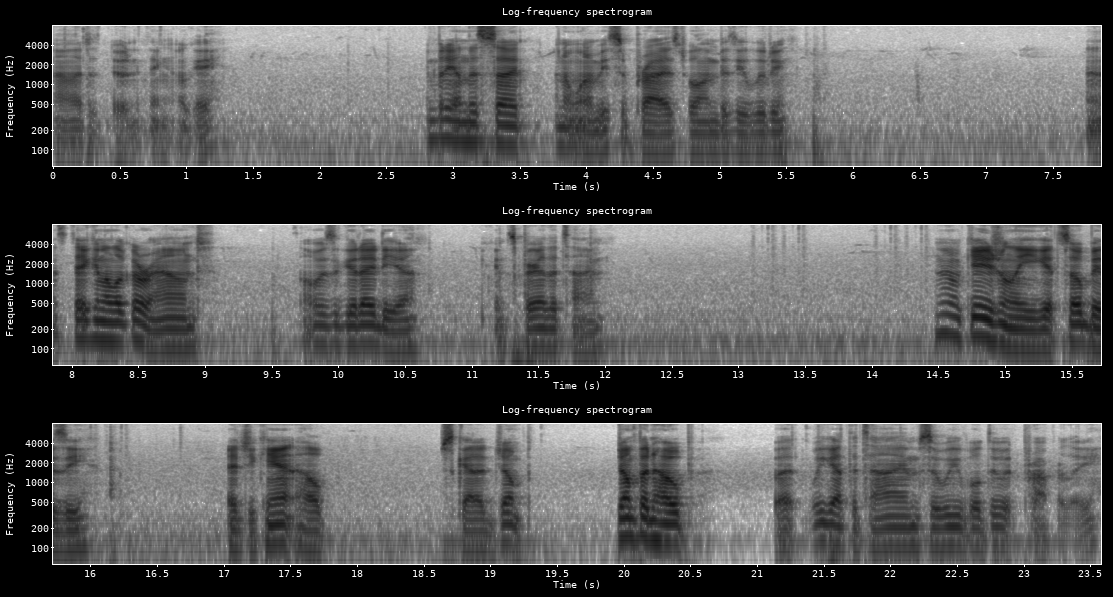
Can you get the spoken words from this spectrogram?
no, that doesn't do anything. Okay. Anybody on this side? I don't want to be surprised while I'm busy looting. Uh, Just taking a look around. It's always a good idea. You can spare the time. You know, occasionally you get so busy that you can't help. Just gotta jump. Jump and hope. But we got the time, so we will do it properly.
